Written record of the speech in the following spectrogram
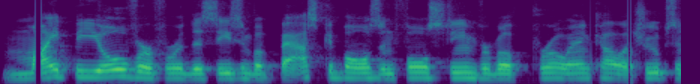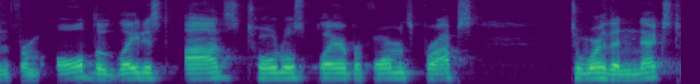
might be over for this season, but basketball is in full steam for both pro and college hoops. And from all the latest odds, totals, player performance props to where the next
